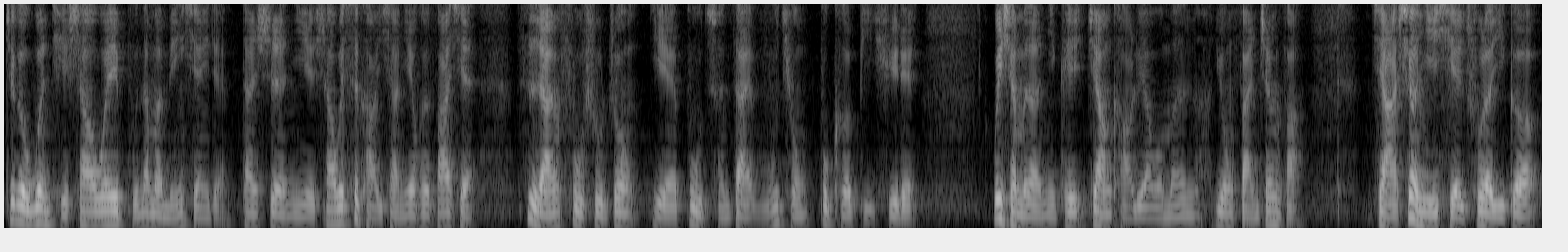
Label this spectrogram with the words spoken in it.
这个问题稍微不那么明显一点，但是你稍微思考一下，你也会发现，自然复数中也不存在无穷不可比序列。为什么呢？你可以这样考虑啊，我们用反证法，假设你写出了一个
